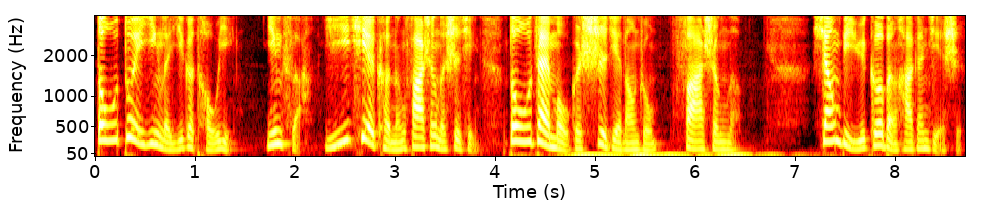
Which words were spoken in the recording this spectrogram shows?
都对应了一个投影，因此啊，一切可能发生的事情都在某个世界当中发生了。相比于哥本哈根解释，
